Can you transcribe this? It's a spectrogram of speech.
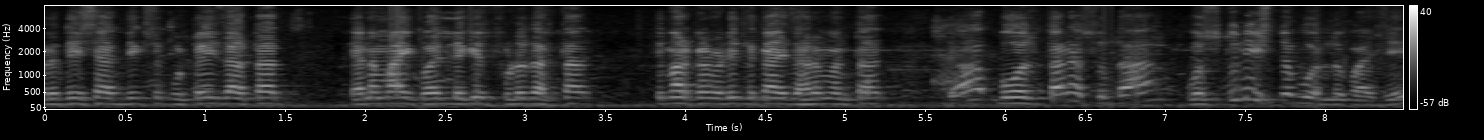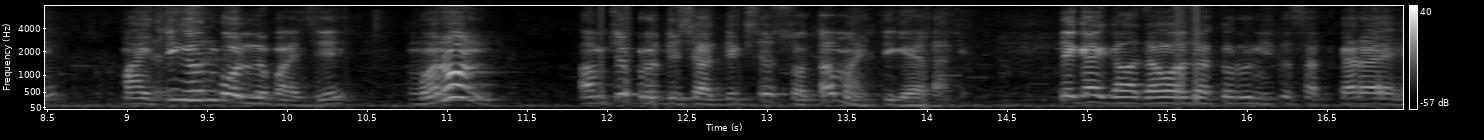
प्रदेशाध्यक्ष कुठेही जातात त्यांना माईक लगेच पुढे धरतात. ते मार्कडवाडीतलं काय झालं म्हणतात. तेव्हा बोलताना सुद्धा वस्तुनिष्ठ बोललं पाहिजे माहिती घेऊन बोललं पाहिजे. म्हणून आमचे प्रदेशाध्यक्ष स्वतः माहिती घ्यायला आले. ते काय गाजावाजा करून इथं सत्कार आहे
